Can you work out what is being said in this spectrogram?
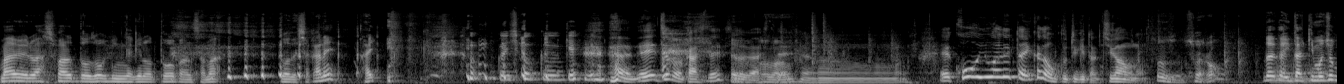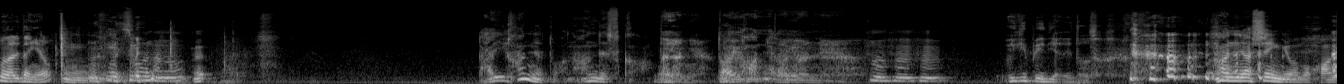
迷えるアスファルト雑巾掛けの当番様。どうでしたかね？はい。これショック受ける。えちょっと貸して。ちょっと貸して。うんえこう言われたいから送ってきたの違うの？うんうんそうやろ。だいたい痛気持ちよくなりたいんやろ、えそうなの？大般若とは何ですか？大般若大般若大般若ウィキペディアでどうぞ。般若心経の般若。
